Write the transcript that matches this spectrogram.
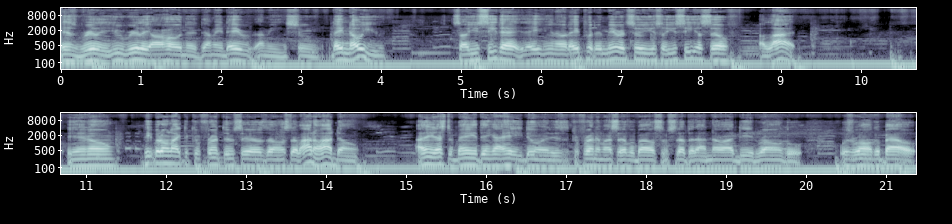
it's really you really are holding it. I mean, they I mean, shoot, they know you. So you see that they, you know, they put a mirror to you, so you see yourself a lot. You know, people don't like to confront themselves on stuff. I know I don't. I think that's the main thing I hate doing is confronting myself about some stuff that I know I did wrong or was wrong about,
